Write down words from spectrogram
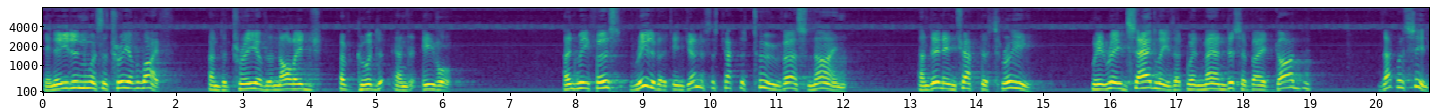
In Eden was the tree of life and the tree of the knowledge of good and evil. And we first read of it in Genesis chapter 2, verse 9. And then in chapter 3, we read sadly that when man disobeyed God, that was sin.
